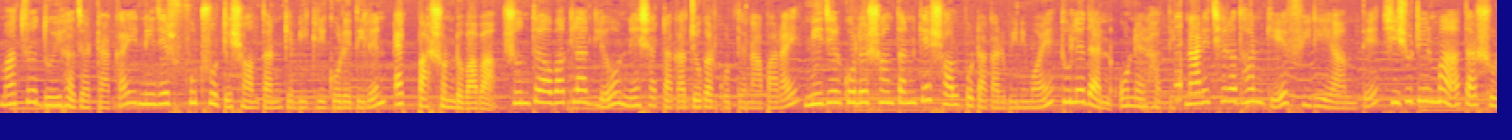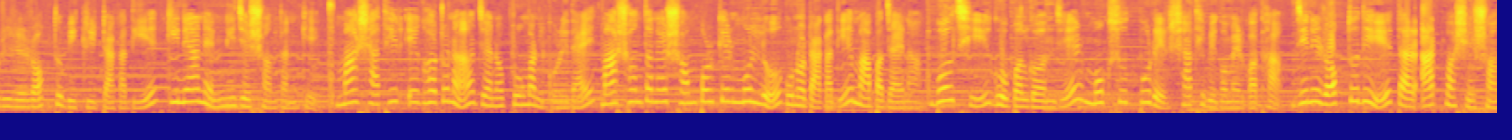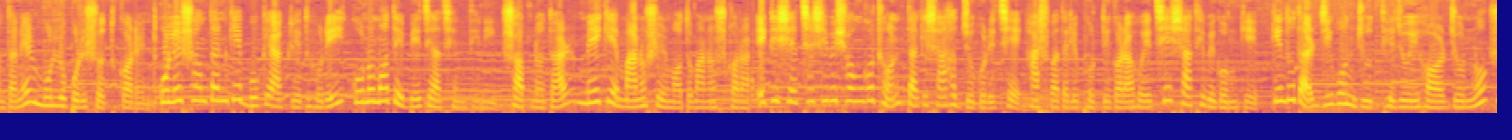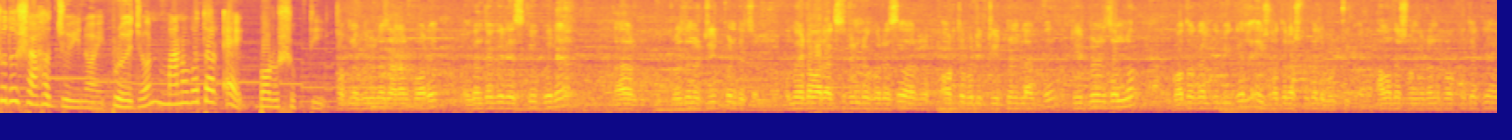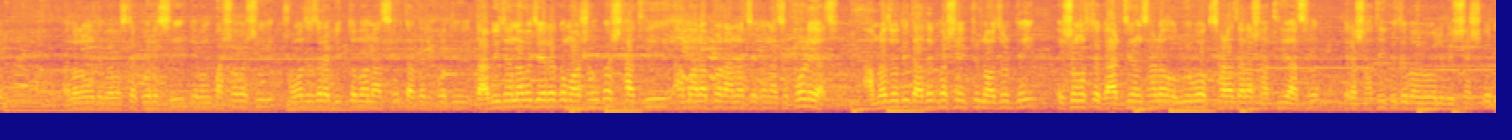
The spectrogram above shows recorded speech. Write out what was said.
মাত্র দুই হাজার টাকায় নিজের ফুটফুটে সন্তানকে বিক্রি করে দিলেন এক পাষণ্ড বাবা। শুনতে অবাক লাগলেও নেশার টাকা জোগাড় করতে না পারায় নিজের কোলের সন্তানকে স্বল্প টাকার বিনিময়ে তুলে দেন অন্যের হাতে। নারী ছেঁড়া ধনকে ফিরিয়ে আনতে শিশুটির মা তার শরীরের রক্ত বিক্রির টাকা দিয়ে কিনে আনেন নিজের সন্তানকে। মা সাথীর এ ঘটনা যেন প্রমাণ করে দেয়, মা সন্তানের সম্পর্কের মূল্য কোনো টাকা দিয়ে মাপা যায় না। বলছি গোপালগঞ্জের মকসুদপুরের সাথী বেগমের কথা, যিনি রক্ত দিয়ে তার আট মাসের সন্তানের মূল্য পরিশোধ করেন। কোলের সন্তানকে বুকে আঁকড়ে ধরেই কোনো মতে বেঁচে আছেন তিনি। স্বপ্ন তার মেয়েকে মানুষের মতো মানুষ করা। একটি স্বেচ্ছাসেবী সংগঠন তাকে সাহায্য করেছে। হাসপাতালে ভর্তি করা হয়েছে সাথী বেগমকে। কিন্তু তার জীবন যুদ্ধে জয়ী হওয়ার জন্য শুধু সাহায্যই নয়, প্রয়োজন মানবতার এক বড় শক্তি। স্বপ্নগুলো জানার পরে ওইখান থেকে রেস্কিউ করে তার প্রয়োজনীয় ট্রিটমেন্টের জন্য। মেয়েটা আমার অ্যাক্সিডেন্টও করেছে ওর অর্থোপেডিক ট্রিটমেন্ট লাগবে। ট্রিটমেন্টের জন্য গতকালকে বিকেলে এই সদর হাসপাতালে ভর্তি করে। আমাদের সংগঠনের পক্ষ থেকে আল্লাহর মতো ব্যবস্থা করেছি এবং পাশাপাশি সমাজে যারা বিত্তমান আছে, তাদের প্রতি দাবি জানাব যে এরকম অসংখ্য সাথী আমার আপনার আনাচে কানাচে পড়ে আছে। আমরা যদি তাদের পাশে একটু নজর দিই, এই সমস্ত গার্জিয়ান ছাড়া, অভিভাবক ছাড়া যারা সাথী আছে, এরা সাথী খুঁজে পাবে বলে বিশ্বাস করি।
